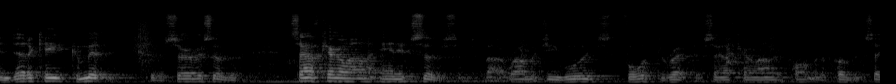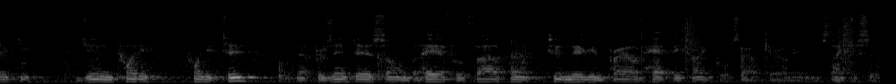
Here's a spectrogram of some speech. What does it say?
and dedicated commitment to the service of the South Carolina and its citizens by Robert G. Woods, Fourth Director, of South Carolina Department of Public Safety, June twenty twenty-two. And I present this on behalf of five point two million proud, happy, thankful South Carolinians. Thank you, sir.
